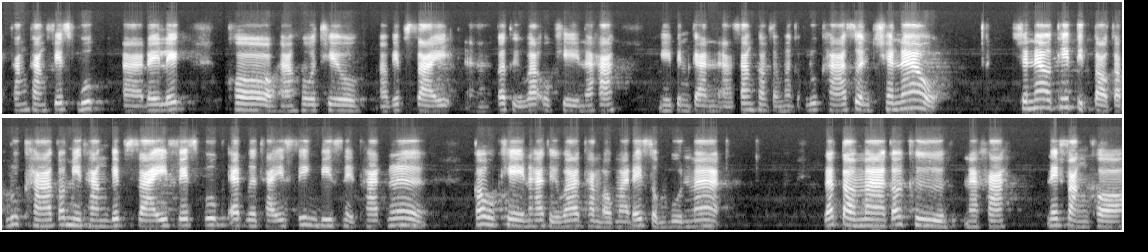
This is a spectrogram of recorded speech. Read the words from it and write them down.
กทั้งทาง Facebook Direct Call หา hotel website ก็ถือว่าโอเคนะคะ มีเป็นการสร้างความสัมพันธ์กับลูกค้า ส่วน Channel Channel ที่ติดต่อกับลูกค้าก็มีทางเว็บไซต์ Facebook Advertising Business Partner ก็โอเคนะคะ ถือว่าทำออกมาได้สมบูรณ์มาก แล้วต่อมาก็คือนะคะ ในฝั่งของ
